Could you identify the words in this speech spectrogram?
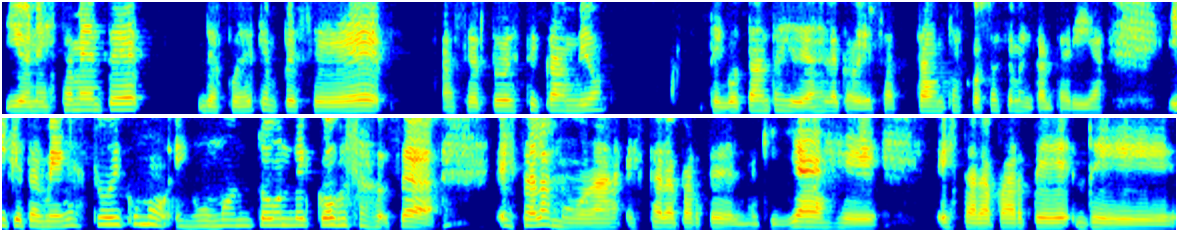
Y honestamente, después de que empecé a hacer todo este cambio, tengo tantas ideas en la cabeza, tantas cosas que me encantaría y que también estoy como en un montón de cosas, o sea, está la moda, está la parte del maquillaje, está la parte de,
